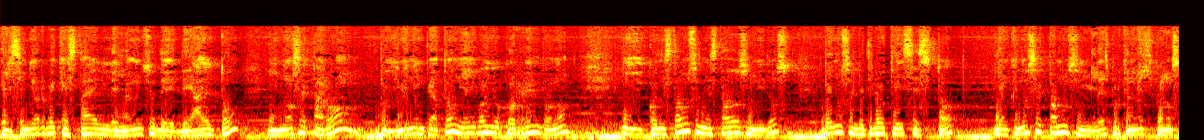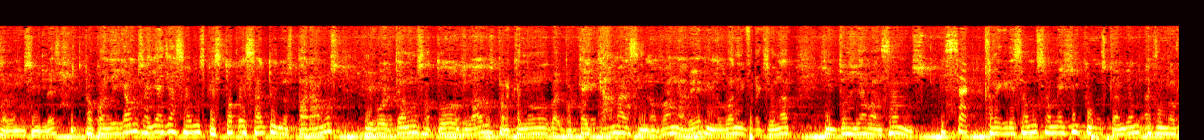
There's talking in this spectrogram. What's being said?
el señor ve que está el, el anuncio de, de, alto y no se paró porque viene un peatón y ahí voy yo corriendo, ¿no? Y cuando estamos en Estados Unidos vemos el letrero que dice stop y aunque no sepamos inglés, porque en México no sabemos inglés, pero cuando llegamos allá ya sabemos que stop es alto y nos paramos y volteamos a todos lados para que no nos porque hay cámaras y nos van a ver y nos van a infraccionar y entonces ya avanzamos. Exacto. Regresamos a México, nos cambiamos, hace unos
